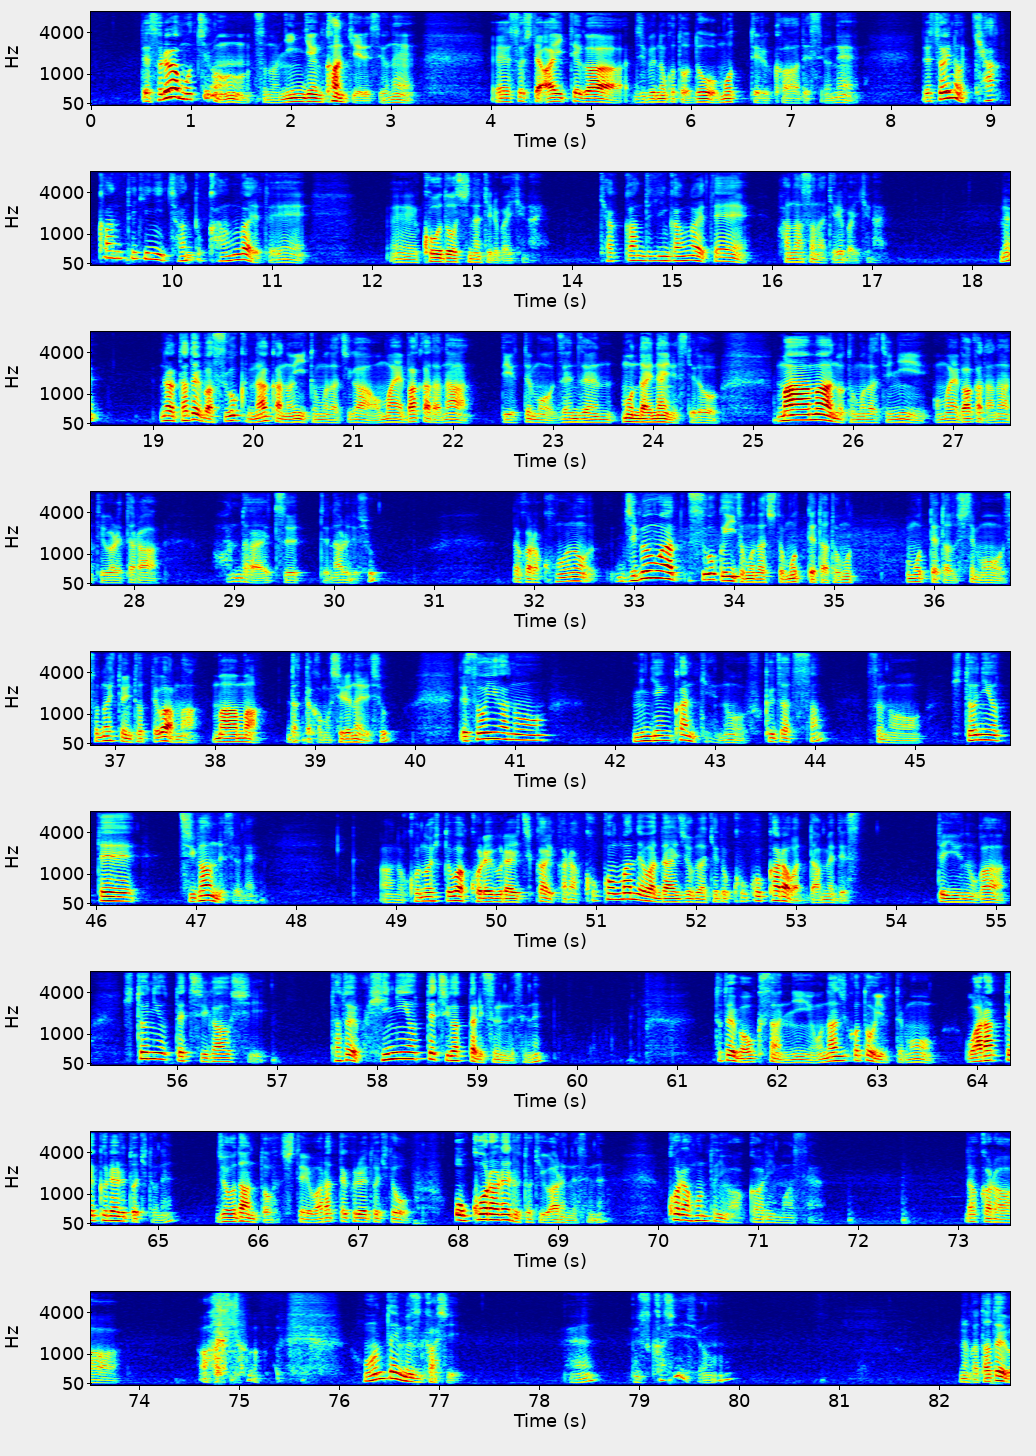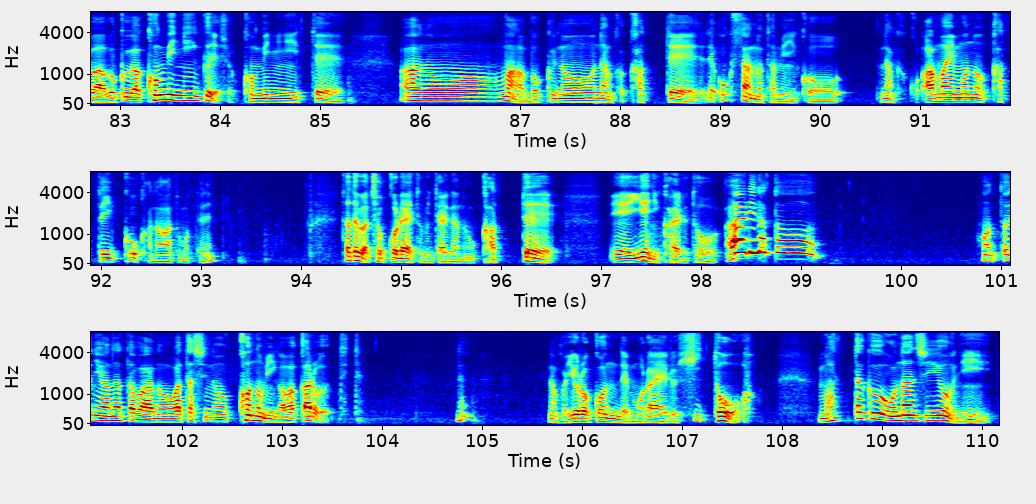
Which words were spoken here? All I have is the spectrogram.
でそれはもちろんその人間関係ですよね。えー、そして相手が自分のことをどう思ってるかですよね。でそういうのを客観的にちゃんと考えて、えー、行動しなければいけない。客観的に考えて話さなければいけない。だから例えばすごく仲のいい友達が「お前バカだな」って言っても全然問題ないんですけどまあまあの友達に「お前バカだな」って言われたら「なんだあいつ」ってなるでしょ？だからこの自分はすごくいい友達と思ってたと思思ってたとしてもその人にとってはまあまあまあだったかもしれないでしょ？でそういうあの人間関係の複雑さその人によって違うんですよね。あのこの人はこれぐらい近いからここまでは大丈夫だけどここからはダメですっていうのが人によって違うし例えば日によって違ったりするんですよね。例えば奥さんに同じことを言っても笑ってくれる時とね冗談として笑ってくれる時と怒られる時があるんですよね。これは本当に分かりません。だからあの本当に難しい。ね難しいでしょ？なんか例えば僕がコンビニに行くでしょ？コンビニに行ってあのー、まあ僕のなんか買ってで奥さんのためにこうなんかこう甘いものを買っていこうかなと思ってね。例えばチョコレートみたいなのを買って、えー、家に帰ると「ありがとう!」本当にあなたはあの私の好みがわかるって言って。ね？なんか喜んでもらえる日と全く同じように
